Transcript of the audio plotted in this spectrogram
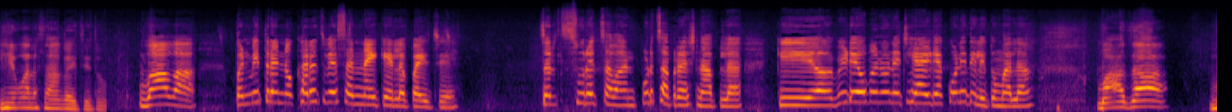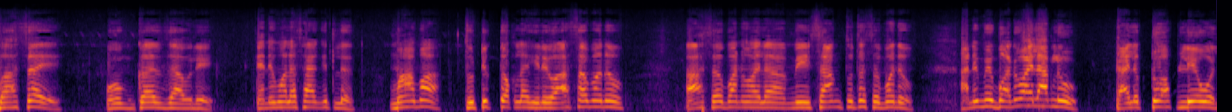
हे मला सांगायचंय तू. वा वा. पण मित्रांनो खरंच व्यसन नाही केलं पाहिजे. तर सूरज चव्हाण पुढचा प्रश्न आपला की व्हिडिओ बनवण्याची आयडिया कोणी दिली तुम्हाला? माझा भासा आहे ओमकार जावले. त्याने मला सांगितलं मामा तू टिकटॉकला हिलो असा बनव असं बनवायला मी सांगतो तसं बनव. आणि मी बनवायला लागलो. Dialogue top level.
